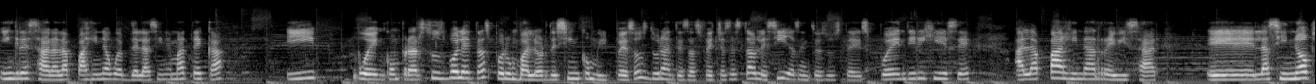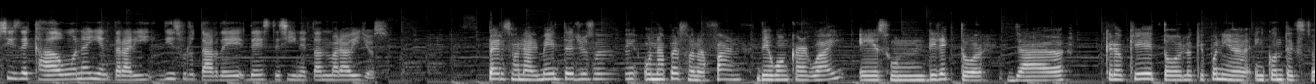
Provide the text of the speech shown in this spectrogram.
ingresar a la página web de la Cinemateca y pueden comprar sus boletas por un valor de 5 mil pesos durante esas fechas establecidas. Entonces ustedes pueden dirigirse a la página, revisar eh, la sinopsis de cada una y entrar y disfrutar de, este cine tan maravilloso. Personalmente yo soy una persona fan de Wong Kar es un director ya creo que todo lo que ponía en contexto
